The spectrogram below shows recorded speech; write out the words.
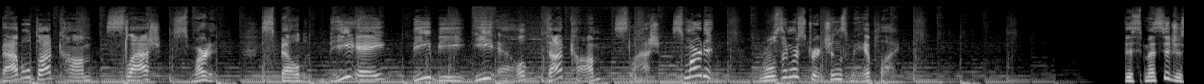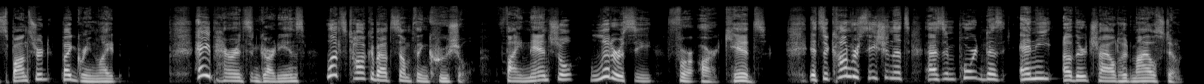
babbel.com slash smarted. Spelled B-A-B-B-E-L dot com slash smarted. Rules and restrictions may apply. This message is sponsored by Greenlight. Hey, parents and guardians, let's talk about something crucial financial literacy for our kids. It's a conversation that's as important as any other childhood milestone.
